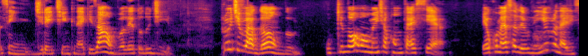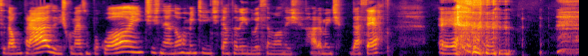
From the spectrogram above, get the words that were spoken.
assim, direitinho, que né, quis, ah, vou ler todo dia. Pro divagando, o que normalmente acontece é, eu começo a ler o livro, né? A gente se dá um prazo, a gente começa um pouco antes, né? Normalmente a gente tenta ler em duas semanas, raramente dá certo. É...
